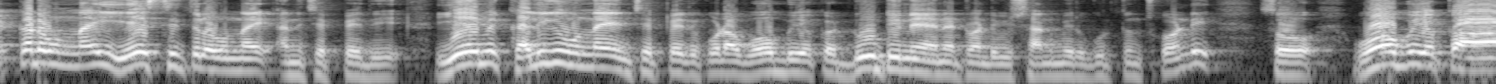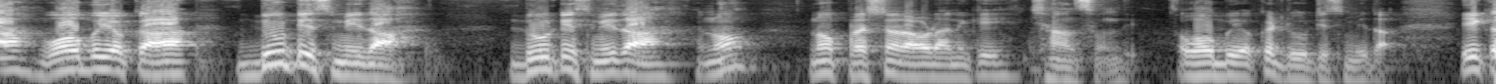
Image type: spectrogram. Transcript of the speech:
ఎక్కడ ఉన్నాయి ఏ స్థితిలో ఉన్నాయి అని చెప్పేది ఏమి కలిగి ఉన్నాయి అని చెప్పేది కూడా ఓబు యొక్క డ్యూటీనే అనేటువంటి విషయాన్ని మీరు గుర్తుంచుకోండి. సో ఓబు యొక్క ఓబు యొక్క డ్యూటీస్ మీద డ్యూటీస్ మీద నో నో ప్రశ్న రావడానికి ఛాన్స్ ఉంది. ఓబు యొక్క డ్యూటీస్ మీద. ఇక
